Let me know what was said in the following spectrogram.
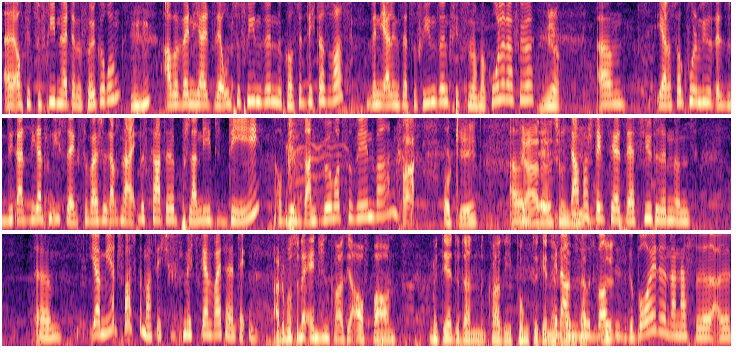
Äh, auch die Zufriedenheit der Bevölkerung. Aber wenn die halt sehr unzufrieden sind, kostet dich das was. Wenn die allerdings sehr zufrieden sind, kriegst du nochmal Kohle dafür. ja. Ähm, ja, das war cool. Und wie gesagt, also die, die ganzen Easter Eggs. Zum Beispiel gab es eine Ereigniskarte Planet D, auf dem Sandwürmer zu sehen waren. Ah, okay. Und, Ja, das äh, ist schon da süß. versteckt sich halt sehr viel drin. Und ähm, ja, mir hat Spaß gemacht. Ich möchte es gerne weiterentdecken. Ah, du musst so eine Engine quasi aufbauen, mit der du dann quasi Punkte generieren Genau, also du, baust Ne- diese Gebäude und dann hast du äh,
